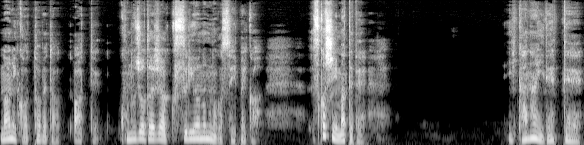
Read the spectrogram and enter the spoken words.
何か食べた？あって、この状態じゃ薬を飲むのが精一杯か。少し待ってて。行かないでって、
